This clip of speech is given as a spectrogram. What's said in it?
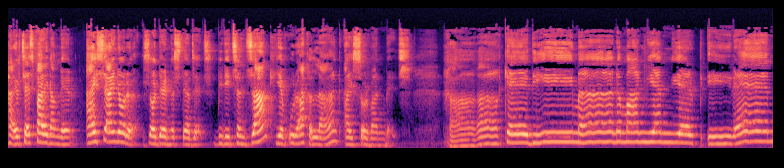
Փայրցես բարեկամներ, այս այն օրը զորդերն ստեղծեց, բիդի ծնձանք եւ ուրախը լանք այսօրվան մեջ։ Խաղաղ կեդիմը նման եմ երբ իրեն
